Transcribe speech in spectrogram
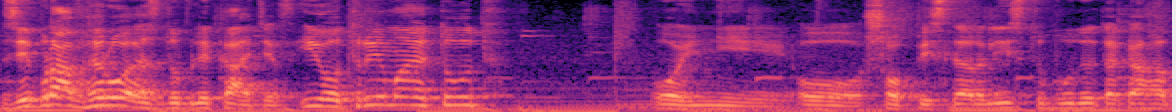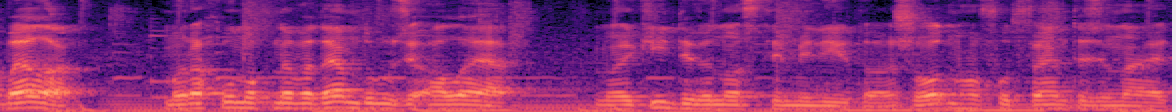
Зібрав героя з дублікатів і отримаю тут. Ой ні. О, що після релісту буде така габела? Ми рахунок не ведемо, друзі, але. Ну який 90 міліто? Жодного фуд фентезі навіть.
